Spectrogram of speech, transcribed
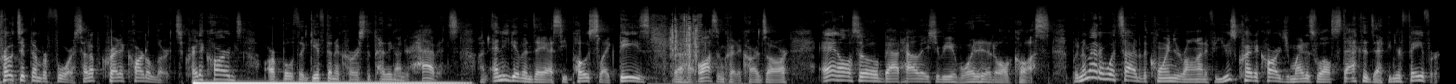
Pro tip number four set up credit card alerts. Credit cards are both a gift and a curse depending on your habits. On any given day, I see posts like these about how awesome credit cards are and also about how they should be avoided at all costs. But no matter what side of the coin you're on, if you use credit cards, you might as well stack the deck in your favor.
